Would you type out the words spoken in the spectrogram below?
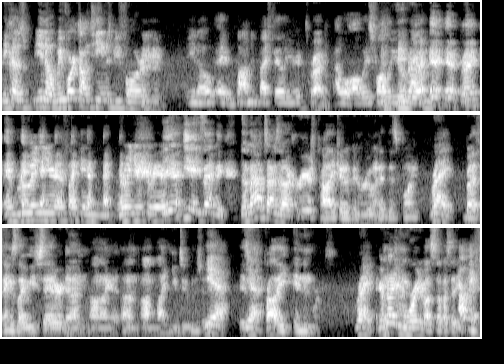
because you know we've worked on teams before. Mhm. You know, hey, bonded by failure. Right. I will always follow you around right. and ruin your fucking ruin your career. Yeah, yeah, exactly. The amount of times that our careers probably could have been ruined at this point Right. by things like we've said or done on like on, on like YouTube and shit. Yeah. is yeah. probably innumerous. Right. Like, I'm not even worried about stuff I said. I'll be today.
